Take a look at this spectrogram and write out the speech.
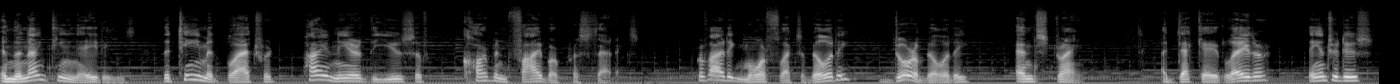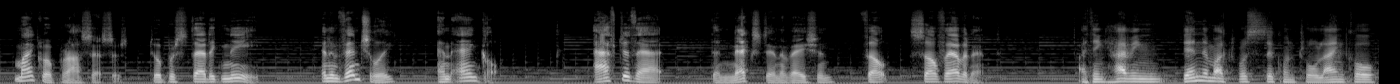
In the 1980s, the team at Blatchford pioneered the use of carbon fiber prosthetics, providing more flexibility, durability, and strength. A decade later, they introduced microprocessors to a prosthetic knee and eventually an ankle. After that, the next innovation felt self evident. I think having then the microprocessor control ankle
